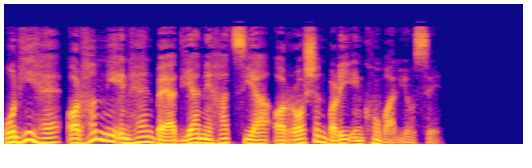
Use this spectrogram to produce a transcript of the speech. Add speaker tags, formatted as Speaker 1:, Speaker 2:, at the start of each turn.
Speaker 1: انہی ہے اور ہم نے انہیں بیادیا نہات سیا اور روشن بڑی انکھوں والیوں سے۔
